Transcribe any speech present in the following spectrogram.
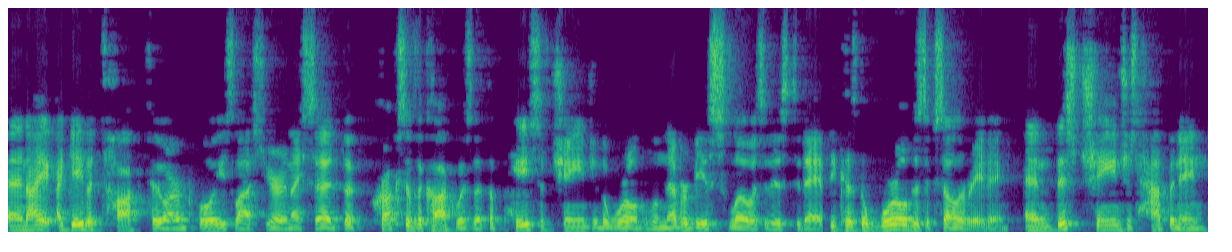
And I, I gave a talk to our employees last year and I said the crux of the talk was that the pace of change in the world will never be as slow as it is today because the world is accelerating and this change is happening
